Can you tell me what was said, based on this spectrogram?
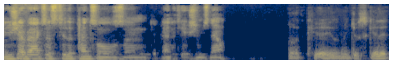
And you should have access to the pencils and annotations now. Okay, let me just get it.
